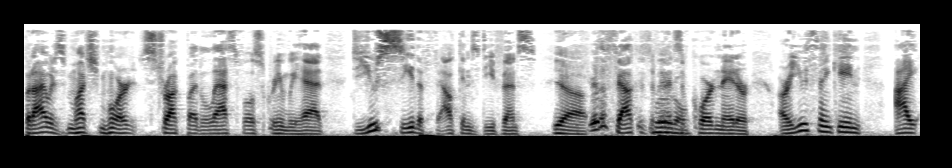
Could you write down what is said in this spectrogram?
but I was much more struck by the last full screen we had. Do you see the Falcons defense? Yeah. If you're the Falcons Brutal. defensive coordinator. Are you thinking I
